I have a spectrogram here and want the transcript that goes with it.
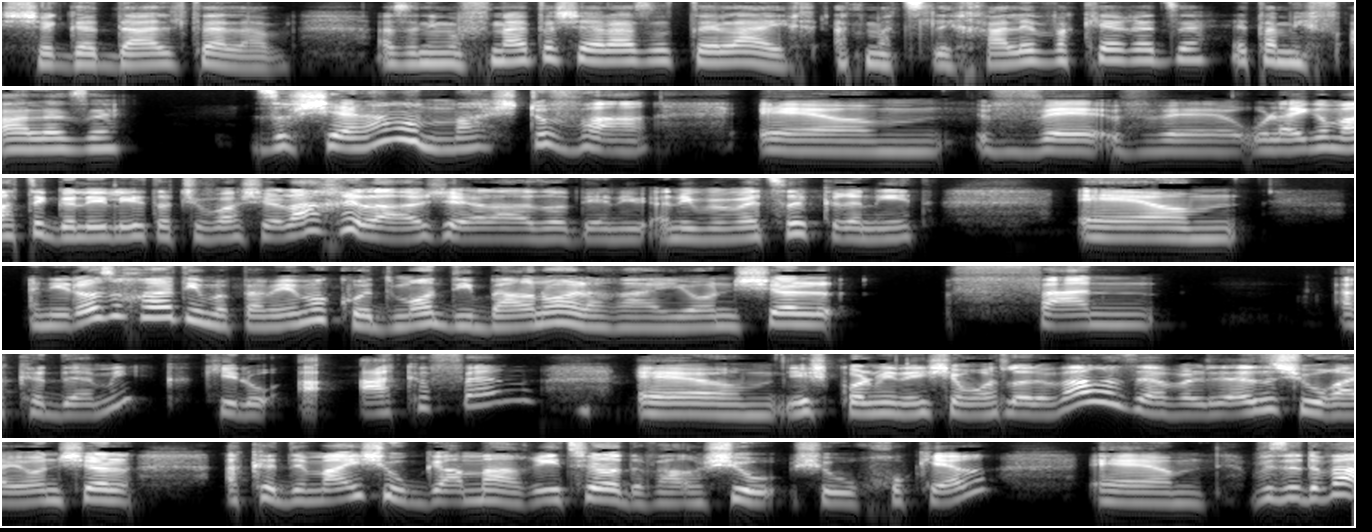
שגדלת עליו אז אני מפנה את השאלה הזאת אלייך את מצליחה לבקר את זה את המפעל הזה. זו שאלה ממש טובה אמ, ו- ואולי גם את תגלי לי את התשובה שלך אל השאלה הזאת אני, אני באמת סקרנית. אמ, אני לא זוכרת אם בפעמים הקודמות דיברנו על הרעיון של fan academic כאילו aca-fan. אמ, יש כל מיני שמות לדבר הזה אבל זה איזשהו רעיון של אקדמאי שהוא גם מעריץ של הדבר שהוא שהוא חוקר. וזה דבר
